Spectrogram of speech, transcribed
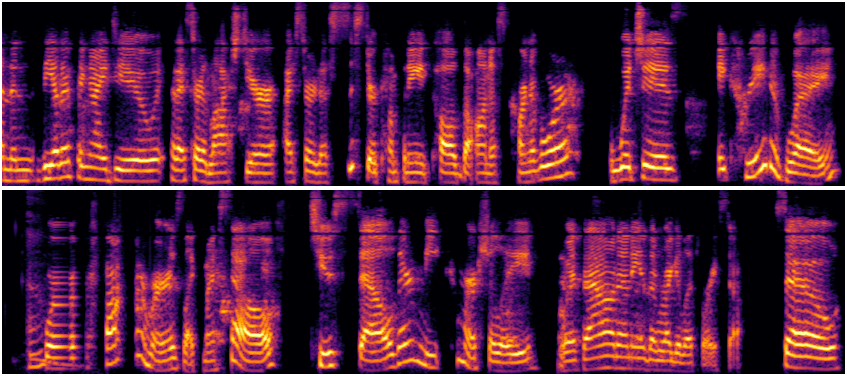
And then the other thing I do that I started last year, I started a sister company called The Honest Carnivore, which is a creative way oh. for farmers like myself to sell their meat commercially without any of the regulatory stuff. So,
